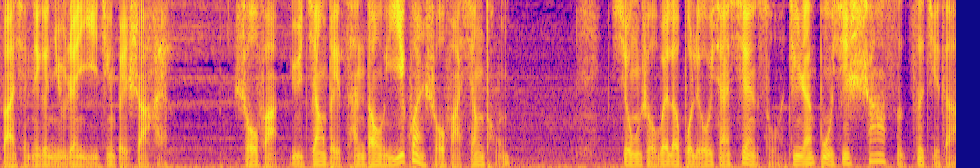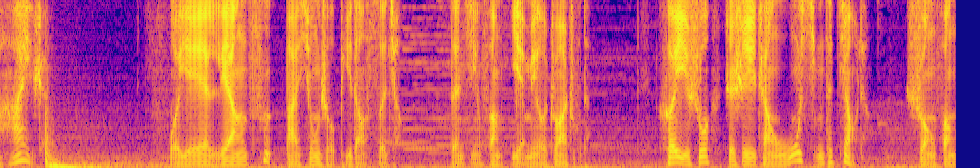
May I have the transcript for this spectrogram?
发现那个女人已经被杀害了。手法与江北残刀一贯手法相同，凶手为了不留下线索，竟然不惜杀死自己的爱人。我爷爷两次把凶手逼到死角，但警方也没有抓住他。可以说，这是一场无形的较量，双方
